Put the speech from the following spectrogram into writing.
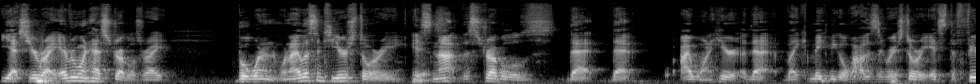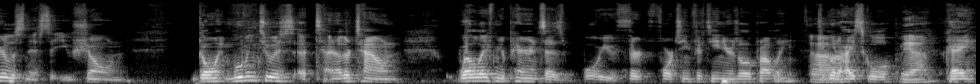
yes, you're right. Everyone has struggles, right? But when when I listen to your story, it's yes. not the struggles that that I want to hear that like make me go, wow, this is a great story. It's the fearlessness that you've shown going moving to a, a t- another town well away from your parents as what were you 13, 14 15 years old probably to go to uh, high school yeah okay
